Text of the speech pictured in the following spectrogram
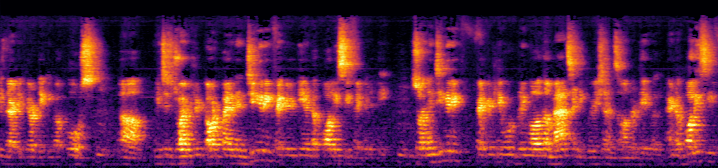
is that if you are taking a course uh, which is jointly taught by an engineering faculty and a policy faculty. So an engineering faculty would bring all the maths and equations on the table, and a policy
